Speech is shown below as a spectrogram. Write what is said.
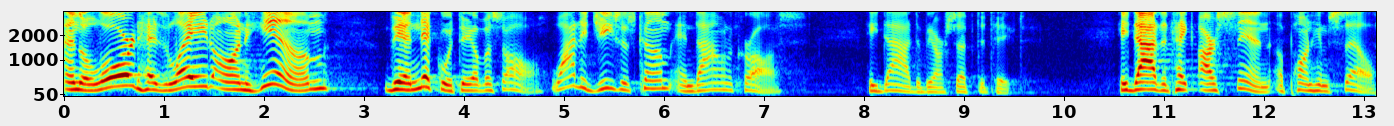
And the Lord has laid on him the iniquity of us all. Why did Jesus come and die on a cross? He died to be our substitute. He died to take our sin upon himself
